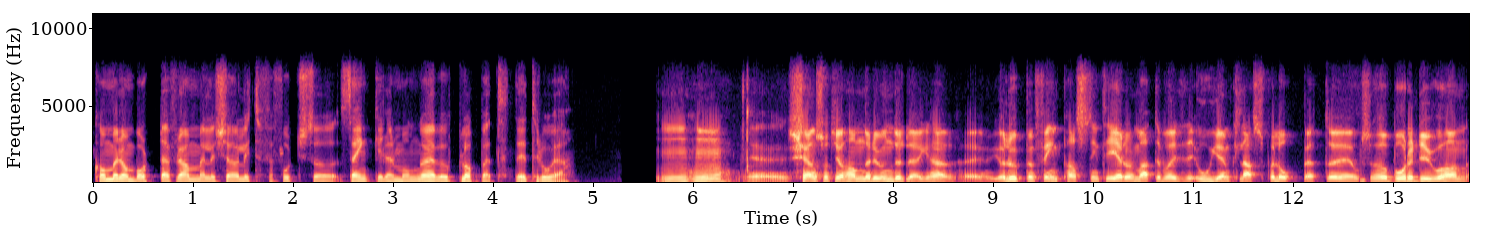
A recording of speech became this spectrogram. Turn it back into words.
kommer de bort där fram eller kör lite för fort så sänker den många över upploppet. Det tror jag. Mhm. Eh, känns som att jag hamnade i underläge här. Eh, jag la upp en fin passning till om att det var lite ojämn klass på loppet. Eh, och så har både du och han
